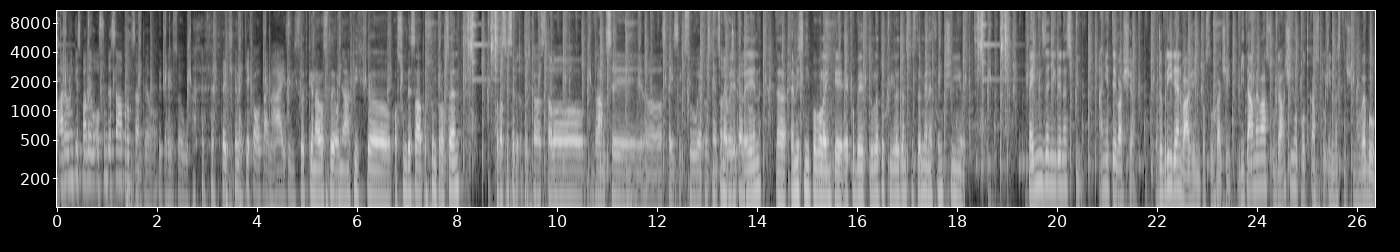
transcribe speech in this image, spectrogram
Aerolinky spadly o 80%, jo. Ty trhy jsou teď na těch all time highs. Výsledky narostly o nějakých 88%. Co vlastně se teďka stalo v rámci uh, SpaceXu, je prostě něco neuvěřitelného. Plyn, uh, emisní povolenky, jakoby v tuhle tu chvíli ten systém je nefunkční. Peníze nikdy nespí, ani ty vaše. Dobrý den, vážení posluchači. Vítáme vás u dalšího podcastu investičního webu.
